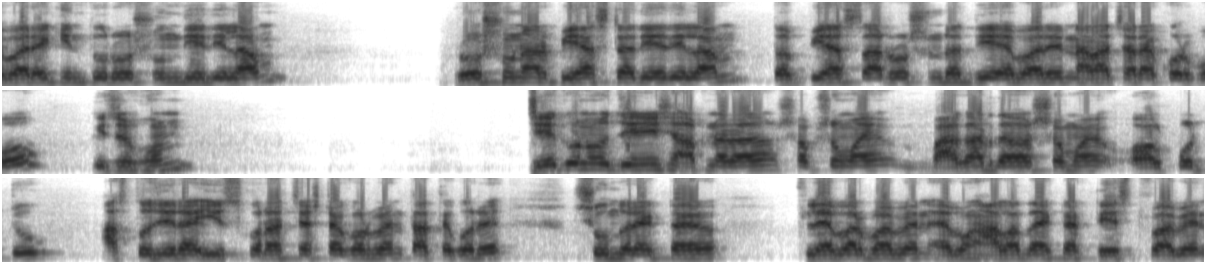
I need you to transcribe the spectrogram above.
এবারে কিন্তু রসুন দিয়ে দিলাম। রসুন আর পেঁয়াজটা দিয়ে দিলাম। তো পেঁয়াজ আর রসুনটা দিয়ে এবারে নাড়াচাড়া করব কিছুক্ষণ। যে কোনো জিনিস আপনারা সবসময় বাগার দেওয়ার সময় অল্প একটু আস্ত জিরা ইউজ করার চেষ্টা করবেন। তাতে করে সুন্দর একটা ফ্লেভার পাবেন এবং আলাদা একটা টেস্ট পাবেন।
